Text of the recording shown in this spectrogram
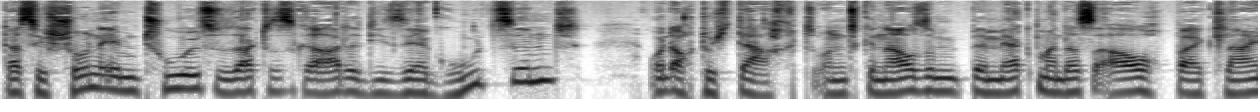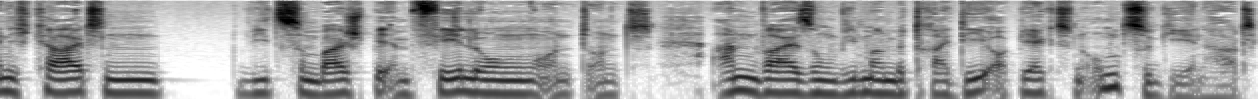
dass sie schon eben Tools, du sagtest gerade, die sehr gut sind und auch durchdacht. Und genauso bemerkt man das auch bei Kleinigkeiten, wie zum Beispiel Empfehlungen und, und Anweisungen, wie man mit 3D-Objekten umzugehen hat.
